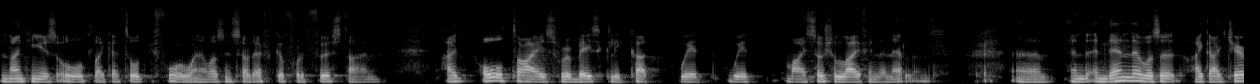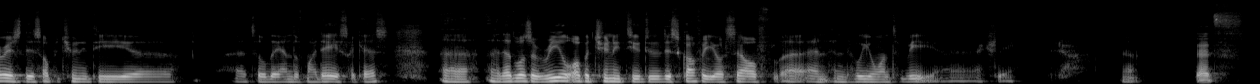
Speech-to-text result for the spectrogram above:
19 years old, like I told before, when I was in South Africa for the first time, I all ties were basically cut with with my social life in the Netherlands. Um, and and then there was a like I cherished this opportunity uh, uh, till the end of my days, I guess. Uh, uh, that was a real opportunity to discover yourself uh, and and who you want to be, uh, actually. Yeah. Yeah. That's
